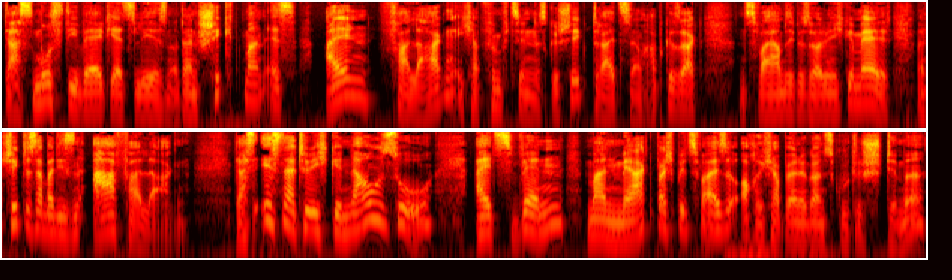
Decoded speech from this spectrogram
das muss die Welt jetzt lesen. Und dann schickt man es allen Verlagen. Ich habe 15 es geschickt, 13 haben abgesagt und zwei haben sich bis heute nicht gemeldet. Man schickt es aber diesen A-Verlagen. Das ist natürlich genau so, als wenn man merkt beispielsweise, ach, ich habe ja eine ganz gute Stimme.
